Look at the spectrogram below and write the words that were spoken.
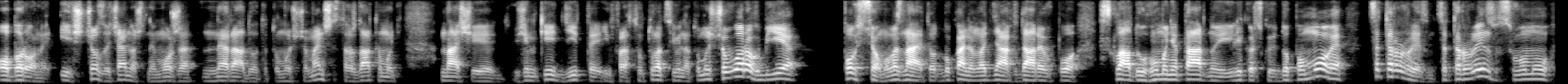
оборони, і що звичайно ж не може не радувати, тому що менше страждатимуть наші жінки, діти, інфраструктура цивільна, тому що ворог б'є. По всьому, ви знаєте, от буквально на днях вдарив по складу гуманітарної і лікарської допомоги. Це тероризм. Це тероризм в своєму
